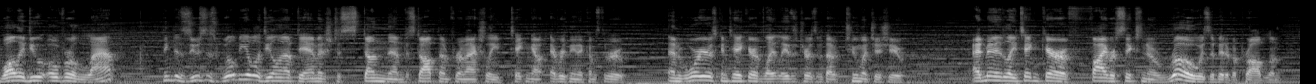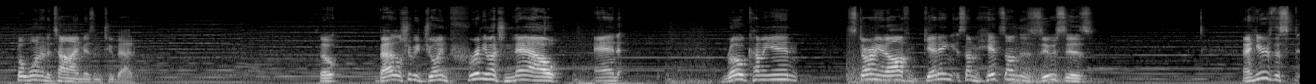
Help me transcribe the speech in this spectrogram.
while they do overlap, I think the Zeuses will be able to deal enough damage to stun them, to stop them from actually taking out everything that comes through. And Warriors can take care of light laser turrets without too much issue. Admittedly, taking care of five or six in a row is a bit of a problem, but one at a time isn't too bad. So, battle should be joined pretty much now, and Rogue coming in, starting it off, getting some hits on the Zeuses. And here's the...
